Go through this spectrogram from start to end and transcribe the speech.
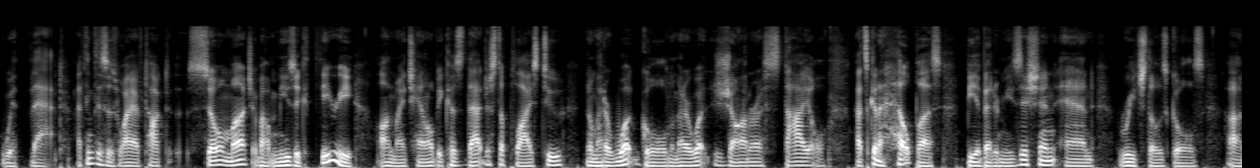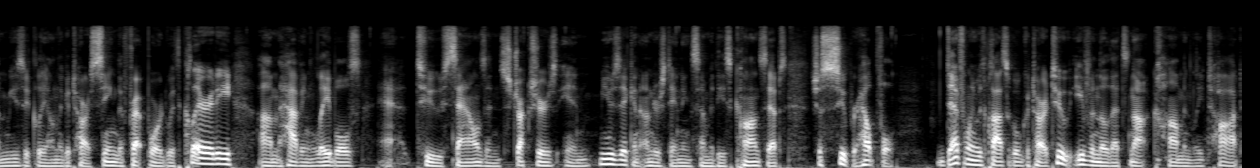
with that. I think this is why I've talked so much about music theory on my channel because that just applies to no matter what goal, no matter what genre, style, that's going to help us be a better musician and reach those goals uh, musically on the guitar. Seeing the fretboard with clarity, um, having labels uh, to sounds and structures in music, and understanding some of these concepts, just super helpful definitely with classical guitar too, even though that's not commonly taught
